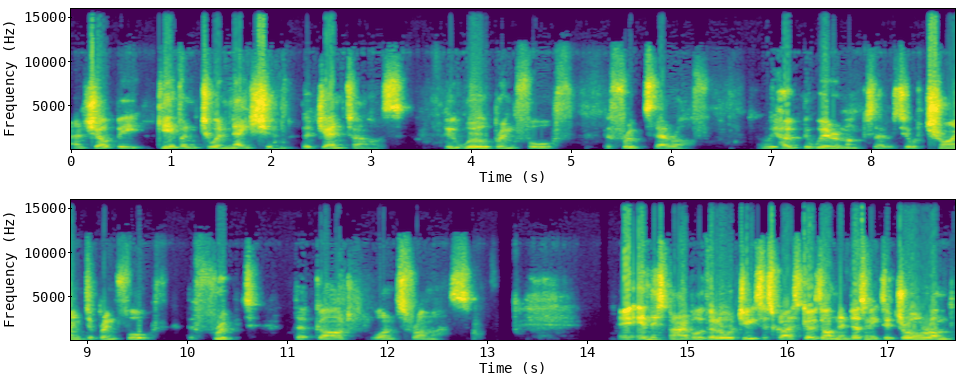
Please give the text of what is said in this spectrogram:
and shall be given to a nation, the Gentiles, who will bring forth the fruits thereof. And we hope that we're amongst those who are trying to bring forth the fruit that God wants from us. In this parable, the Lord Jesus Christ goes on then, doesn't he, to draw on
